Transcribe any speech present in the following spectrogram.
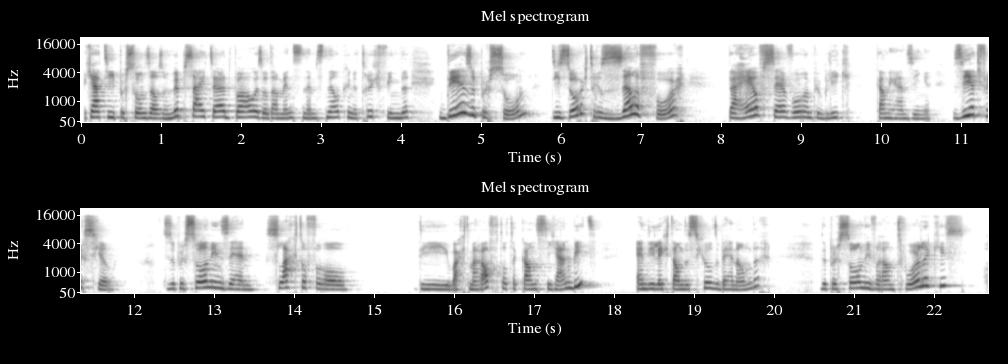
gaat die persoon zelfs een website uitbouwen, zodat mensen hem snel kunnen terugvinden. Deze persoon die zorgt er zelf voor dat hij of zij voor een publiek kan gaan zingen. Zie het verschil. Dus de persoon in zijn slachtofferrol, die wacht maar af tot de kans zich aanbiedt en die legt dan de schuld bij een ander. De persoon die verantwoordelijk is, 100%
